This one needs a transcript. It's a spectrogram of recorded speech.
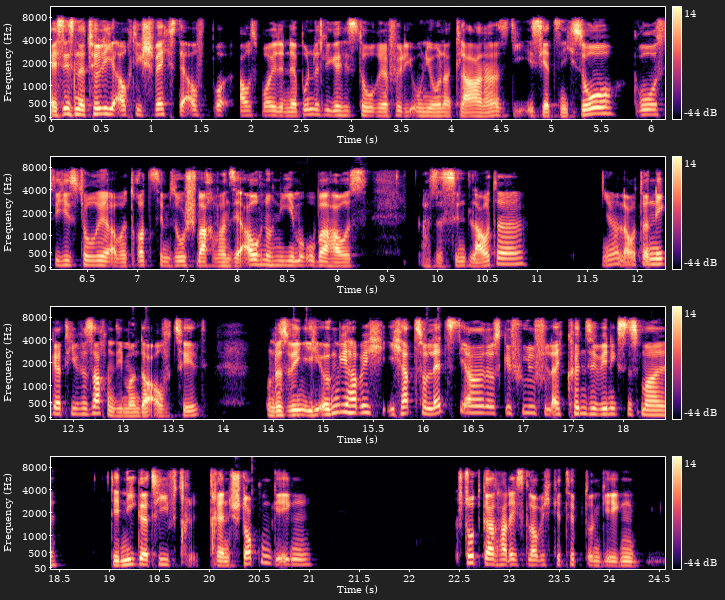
Es ist natürlich auch die schwächste Aufbe Ausbeute in der Bundesliga-Historie für die Unioner, klar. Ne? Also die ist jetzt nicht so groß, die Historie, aber trotzdem so schwach waren sie auch noch nie im Oberhaus. Also es sind lauter, ja, lauter negative Sachen, die man da aufzählt. Und deswegen, ich, irgendwie habe ich, ich hatte zuletzt ja das Gefühl, vielleicht können sie wenigstens mal den Negativtrend stoppen gegen Stuttgart hatte ich es, glaube ich, getippt und gegen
